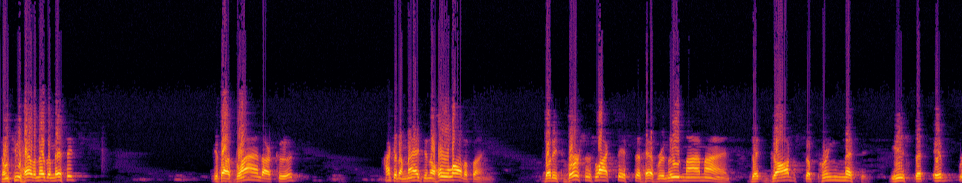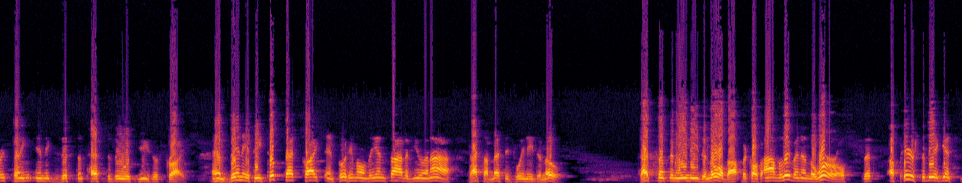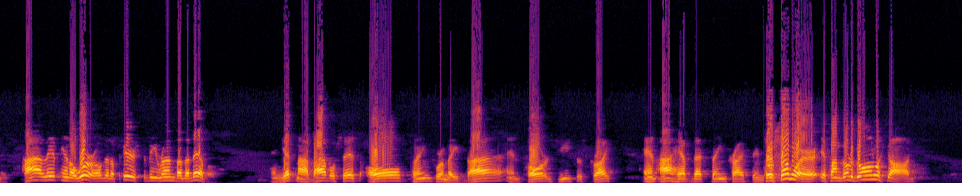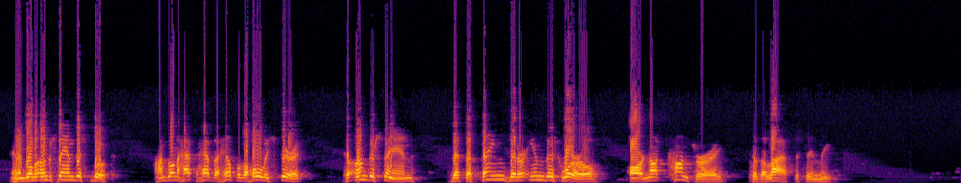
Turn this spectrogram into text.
Don't you have another message? If I was blind, I could. I could imagine a whole lot of things. But it's verses like this that have renewed my mind that God's supreme message is that everything in existence has to do with Jesus Christ. And then if He took that Christ and put Him on the inside of you and I, that's a message we need to know. That's something we need to know about because I'm living in the world that appears to be against me. I live in a world that appears to be run by the devil. And yet my Bible says all things were made by and for Jesus Christ, and I have that same Christ in me. So somewhere, if I'm going to go on with God, and I'm going to understand this book, I'm going to have to have the help of the Holy Spirit to understand that the things that are in this world are not contrary to the life that's in me.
